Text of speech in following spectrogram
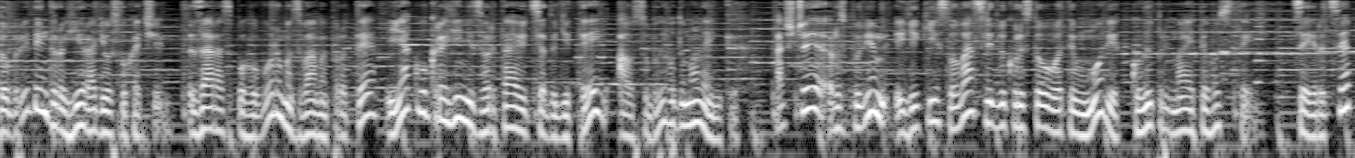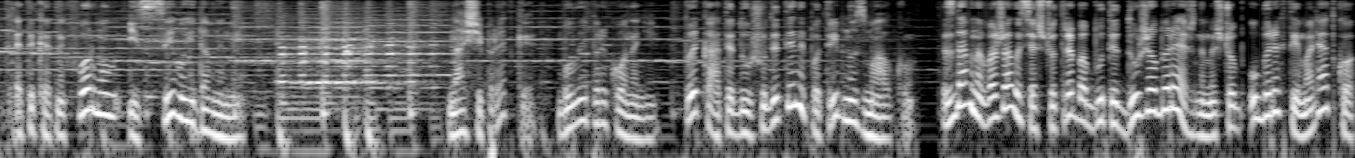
Добрий день, дорогі радіослухачі. Зараз поговоримо з вами про те, як в Україні звертаються до дітей, а особливо до маленьких. А ще розповім, які слова слід використовувати в мові, коли приймаєте гостей. Цей рецепт етикетних формул із сивої давнини. Наші предки були переконані, плекати душу дитини потрібно з малку. Здавна вважалося, що треба бути дуже обережними, щоб уберегти малятко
